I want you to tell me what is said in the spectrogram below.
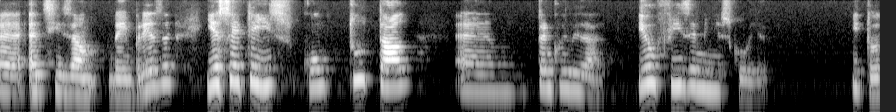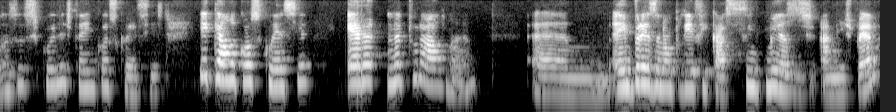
uh, a decisão da empresa e aceitei isso com total tranquilidade. Eu fiz a minha escolha. E todas as escolhas têm consequências. E aquela consequência era natural, não é? Um, a empresa não podia ficar cinco meses à minha espera,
